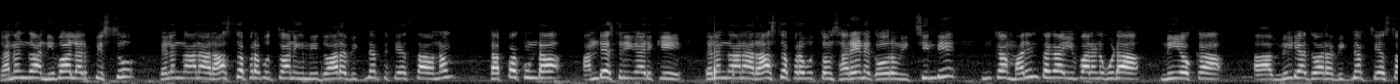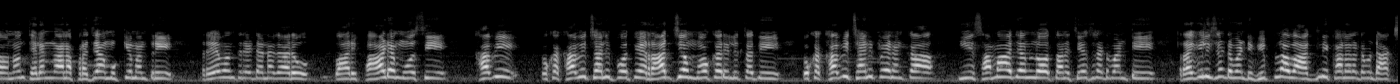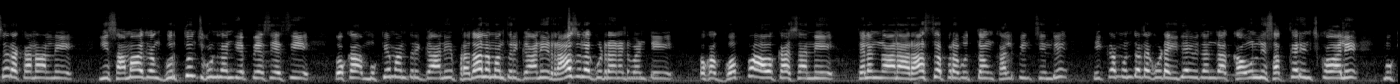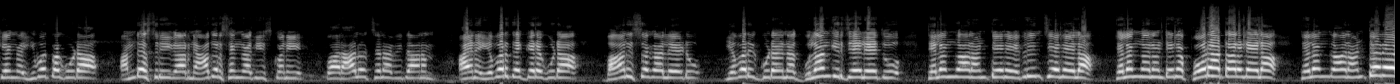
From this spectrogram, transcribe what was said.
ఘనంగా నివాళులర్పిస్తూ తెలంగాణ రాష్ట్ర ప్రభుత్వానికి మీ ద్వారా విజ్ఞప్తి చేస్తా ఉన్నాం. తప్పకుండా అందేశ్రీ గారికి తెలంగాణ రాష్ట్ర ప్రభుత్వం సరైన గౌరవం ఇచ్చింది. ఇంకా మరింతగా ఇవ్వాలని కూడా మీ యొక్క మీడియా ద్వారా విజ్ఞప్తి చేస్తా ఉన్నాం. తెలంగాణ ప్రజా ముఖ్యమంత్రి రేవంత్ రెడ్డి అన్న గారు వారి పాడె మోసి కవి ఒక కవి చనిపోతే రాజ్యం మోకరిల్లుతుంది. ఒక కవి చనిపోయాక ఈ సమాజంలో తను చేసినటువంటి రగిలిసినటువంటి విప్లవ అగ్ని కణాలటువంటి అక్షర కణాలని ఈ సమాజం గుర్తుంచుకుంటుందని చెప్పేసేసి ఒక ముఖ్యమంత్రికి కానీ ప్రధానమంత్రికి కానీ రాజులకు కూడా రానటువంటి ఒక గొప్ప అవకాశాన్ని తెలంగాణ రాష్ట్ర ప్రభుత్వం కల్పించింది. ఇక ముందట కూడా ఇదే విధంగా కవుల్ని సత్కరించుకోవాలి. ముఖ్యంగా యువత కూడా అండశ్రీ గారిని ఆదర్శంగా తీసుకొని వారి ఆలోచన విధానం ఆయన ఎవరి దగ్గర కూడా బానిసగా లేడు. ఎవరికి కూడా ఆయన గులాంగిరి చేయలేదు. తెలంగాణ అంటేనే ఎదిరించే నేల తెలంగాణ అంటేనే పోరాటాల నేల తెలంగాణ అంటేనే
